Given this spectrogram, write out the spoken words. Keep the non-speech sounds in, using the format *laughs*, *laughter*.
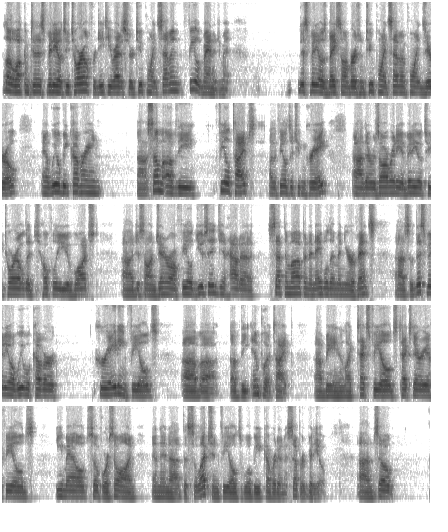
Hello, welcome to this video tutorial for DT Register 2.7 Field Management. This video is based on version 2.7.0 and we'll be covering uh, some of the field types of the fields that you can create. Uh, there was already a video tutorial that hopefully you've watched uh, just on general field usage and how to set them up and enable them in your events. Uh, so this video we will cover creating fields of, uh, of the input type, uh, being like text fields, text area fields, email, so forth, so on. And then uh, the selection fields will be covered in a separate video. Um, so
